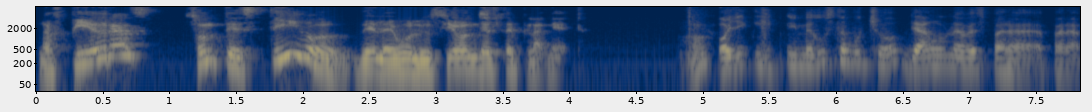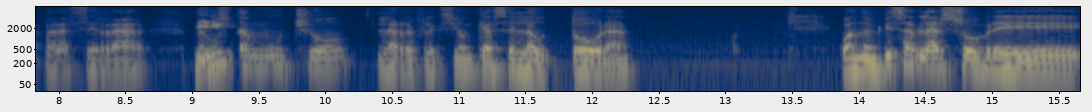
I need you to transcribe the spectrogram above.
las piedras son testigos de la evolución de este planeta. Oye, y, me gusta mucho, ya una vez para, para, para cerrar, me gusta mucho la reflexión que hace la autora cuando empieza a hablar sobre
